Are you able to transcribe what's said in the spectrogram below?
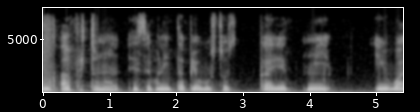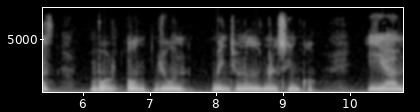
Good afternoon, Stephanie Tapia Bustos called me I was born on June 21, 2005. I am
